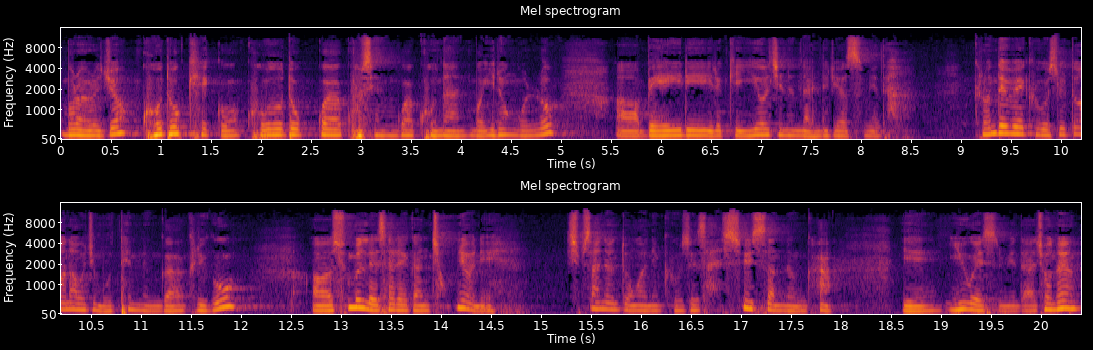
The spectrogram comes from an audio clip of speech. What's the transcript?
뭐라 그러죠? 고독했고 고독과 고생과 고난 뭐 이런 걸로 어, 매일이 이렇게 이어지는 날들이었습니다. 그런데 왜 그것을 떠나오지 못했는가? 그리고 어, 24살에 간 청년이 14년 동안에 그곳에 살 수 있었는가? 예, 이유가 있습니다. 저는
